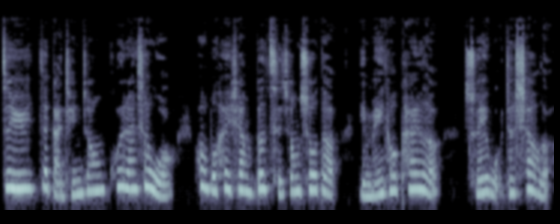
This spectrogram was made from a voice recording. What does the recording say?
至于在感情中，灰蓝色我会不会像歌词中说的，你眉头开了，所以我就笑了。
